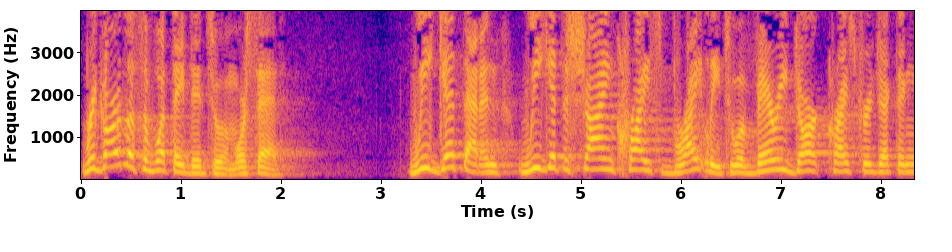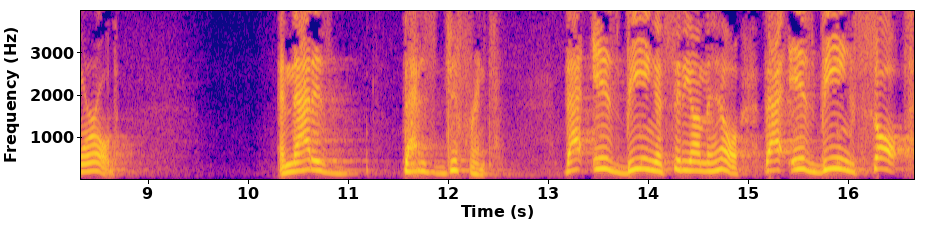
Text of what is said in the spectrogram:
regardless of what they did to him or said. We get that, and we get to shine Christ brightly to a very dark, Christ rejecting world. And that is, that is different. That is being a city on the hill. That is being salt.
